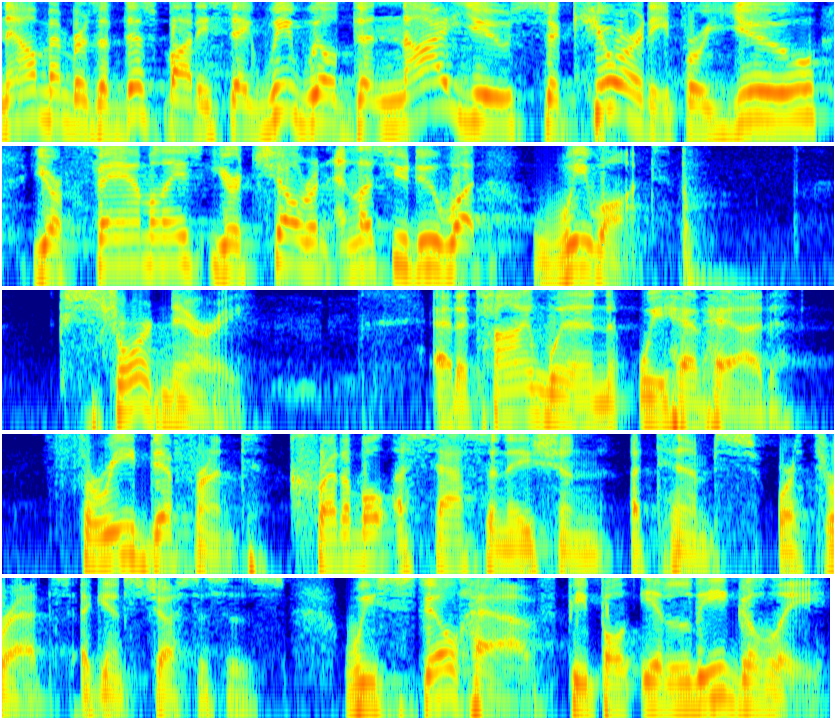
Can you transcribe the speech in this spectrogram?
now members of this body say, we will deny you security for you, your families, your children, unless you do what we want. Extraordinary. At a time when we have had three different credible assassination attempts or threats against justices. We still have people illegally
